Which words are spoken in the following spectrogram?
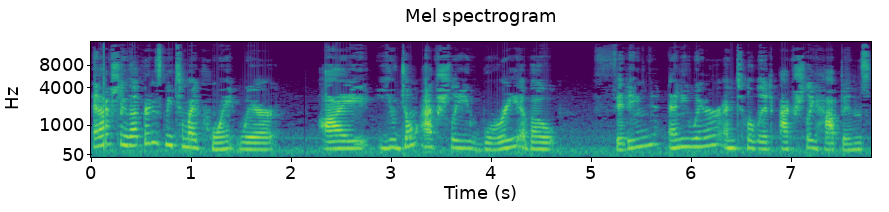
And actually that brings me to my point where I, you don't actually worry about fitting anywhere until it actually happens,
